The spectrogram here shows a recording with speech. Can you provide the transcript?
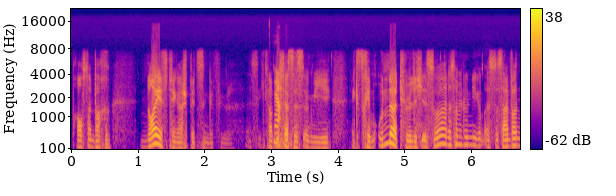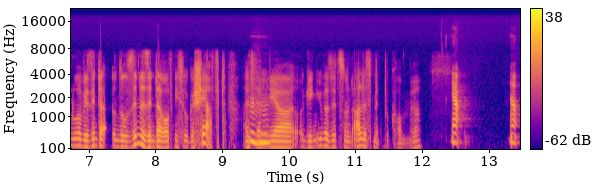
brauchst du einfach ein neues Fingerspitzengefühl. Ich glaube Ja. nicht, dass es irgendwie extrem unnatürlich ist. "Ah, das habe ich noch nie gemacht. Es ist einfach nur, wir sind da, unsere Sinne sind darauf nicht so geschärft, als wenn Mhm. wir gegenüber sitzen und alles mitbekommen. Ja. Ja. Ja.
